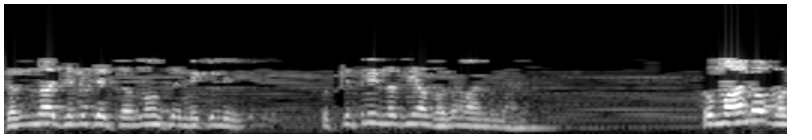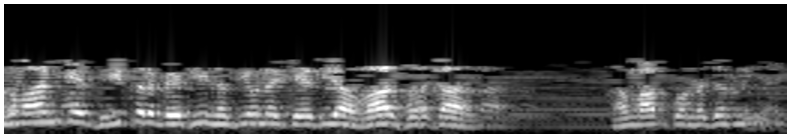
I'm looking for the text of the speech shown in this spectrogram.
गंगा जिनके चरणों से निकली तो कितनी नदियाँ भगवान में है? तो मानो भगवान के भीतर बैठी नदियों ने कह दिया, वाह सरकार, हम आपको नज़र नहीं आए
